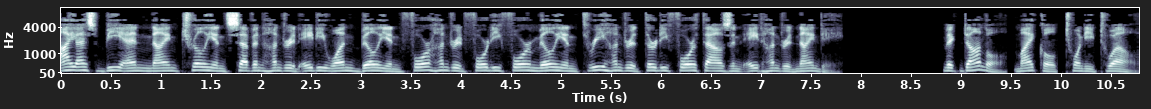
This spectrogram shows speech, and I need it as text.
ISBN 9781444334890. McDonnell, Michael 2012.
